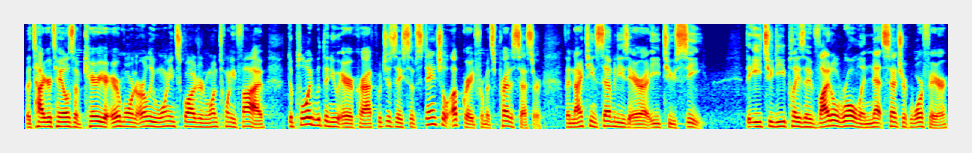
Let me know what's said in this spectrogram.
The Tiger Tails of Carrier Airborne Early Warning Squadron 125 deployed with the new aircraft, which is a substantial upgrade from its predecessor, the 1970s-era E-2C. The E-2D plays a vital role in net-centric warfare,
